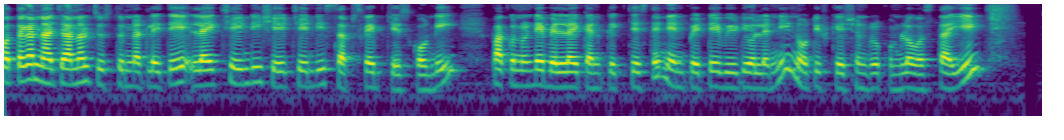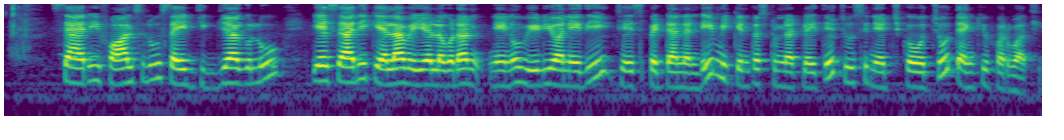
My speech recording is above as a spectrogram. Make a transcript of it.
కొత్తగా నా ఛానల్ చూస్తున్నట్లయితే లైక్ చేయండి షేర్ చేయండి సబ్స్క్రైబ్ చేసుకోండి. పక్కనుండే బెల్ ఐకాన్ క్లిక్ చేస్తే నేను పెట్టే వీడియోలన్నీ నోటిఫికేషన్ రూపంలో వస్తాయి. శారీ ఫాల్స్లు సైడ్ జిగ్జాగులు ఏ శారీకి ఎలా వేయాలో కూడా నేను వీడియో అనేది చేసి పెట్టానండి. మీకు ఇంట్రెస్ట్ ఉన్నట్లయితే చూసి నేర్చుకోవచ్చు. Thank you for watching.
